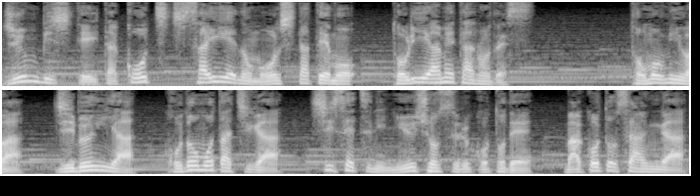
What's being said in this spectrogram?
準備していた高知地裁への申し立ても取りやめたのです。ともみは自分や子供たちが施設に入所することで、誠さんが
